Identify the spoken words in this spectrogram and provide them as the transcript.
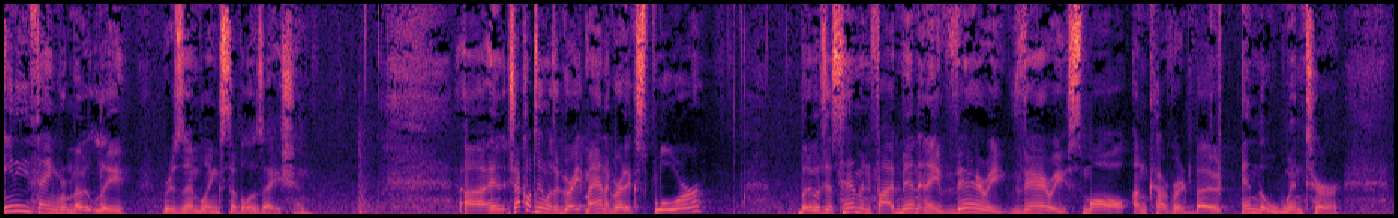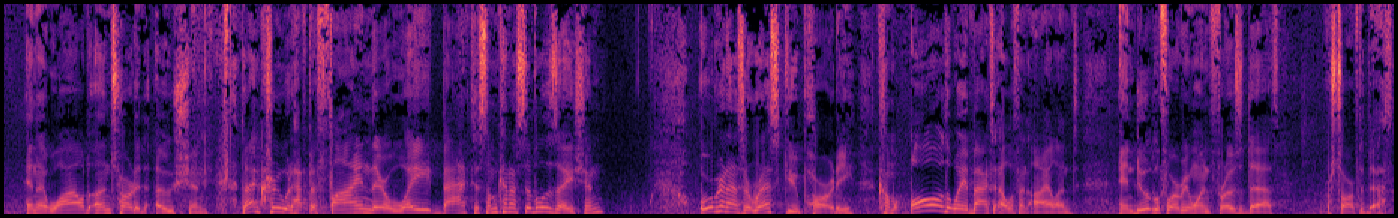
anything remotely resembling civilization. Uh, Shackleton was a great man, a great explorer, but it was just him and five men in a very, very small, uncovered boat in the winter in a wild, uncharted ocean. That crew would have to find their way back to some kind of civilization, organize a rescue party, come all the way back to Elephant Island, and do it before everyone froze to death or starved to death.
